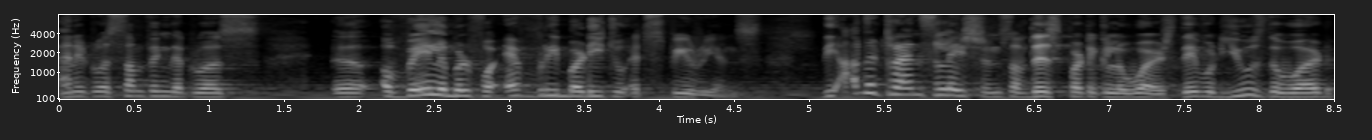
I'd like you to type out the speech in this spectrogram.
and it was something that was uh, available for everybody to experience. The other translations of this particular verse, they would use the word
